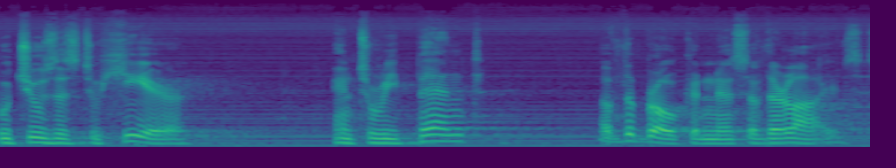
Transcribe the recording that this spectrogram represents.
who chooses to hear and to repent of the brokenness of their lives.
